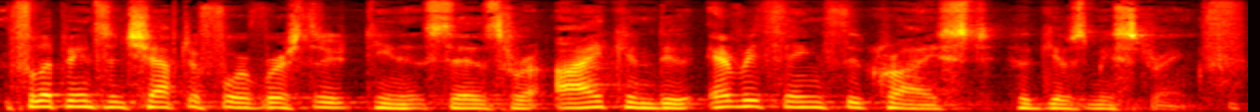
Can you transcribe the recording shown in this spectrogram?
In Philippians in chapter 4, verse 13, it says, For I can do everything through Christ who gives me strength.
